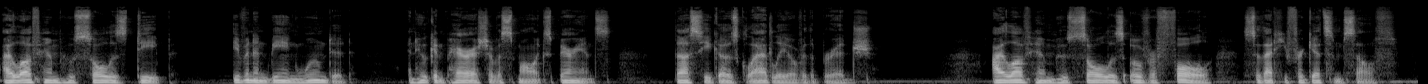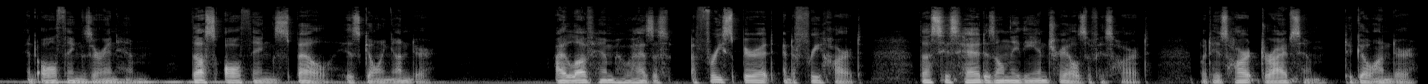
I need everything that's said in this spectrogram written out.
I love him whose soul is deep, even in being wounded, and who can perish of a small experience. Thus he goes gladly over the bridge. I love him whose soul is over full, so that he forgets himself, and all things are in him. Thus all things spell his going under. I love him who has a, a free spirit and a free heart. Thus his head is only the entrails of his heart but his heart drives him to go under.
